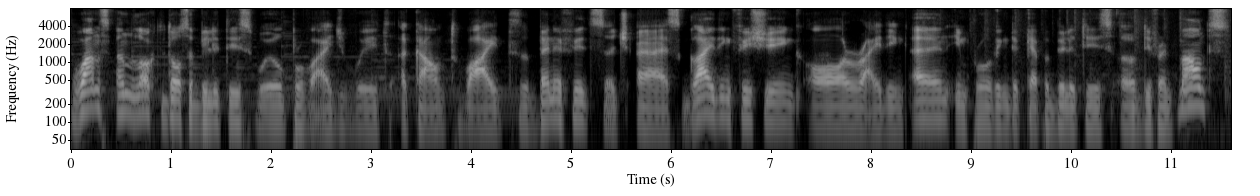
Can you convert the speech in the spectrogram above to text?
Once unlocked, those abilities will provide you with account-wide benefits such as gliding, fishing or riding and improving the capabilities of different mounts.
